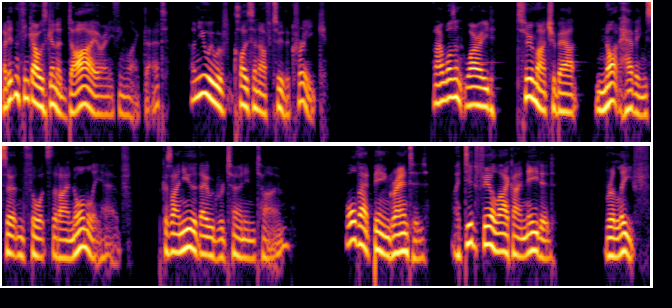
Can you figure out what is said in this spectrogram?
I didn't think I was going to die or anything like that. I knew we were close enough to the creek. And I wasn't worried too much about not having certain thoughts that I normally have, because I knew that they would return in time. All that being granted, I did feel like I needed relief.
